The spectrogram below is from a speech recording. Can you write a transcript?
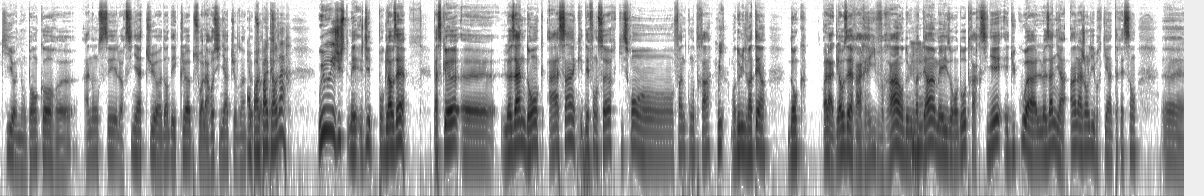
qui euh, n'ont pas encore annoncé leur signature dans des clubs, soit la resignature dans un club. On parle pas de transfert. Oui, oui, oui, juste, mais je dis pour Glauser, Parce que euh, Lausanne, donc, a cinq défenseurs qui seront en fin de contrat Oui. en 2021. Donc, voilà, Glauser arrivera en 2021, Mhm. mais ils auront d'autres à signer. Et du coup, à Lausanne, il y a un agent libre qui est intéressant. Euh,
